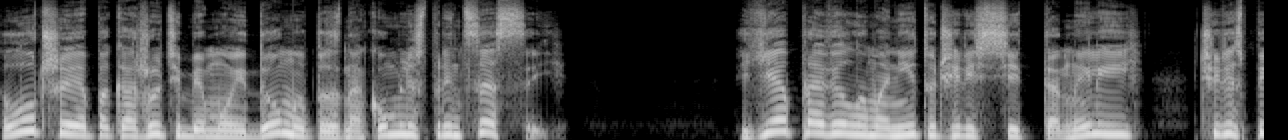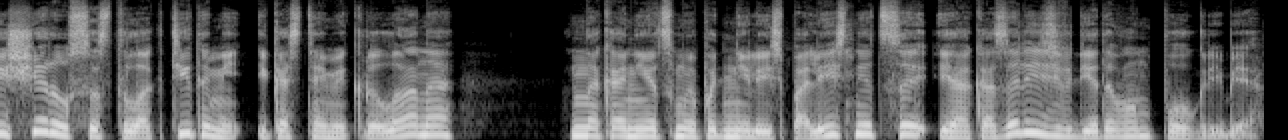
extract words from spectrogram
Лучше я покажу тебе мой дом и познакомлю с принцессой». Я провел Аманиту через сеть тоннелей, через пещеру со сталактитами и костями крылана. Наконец мы поднялись по лестнице и оказались в дедовом погребе,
